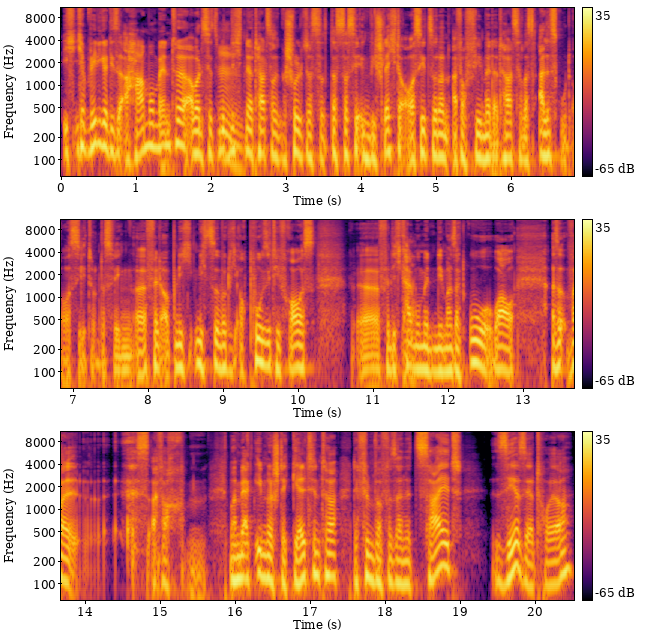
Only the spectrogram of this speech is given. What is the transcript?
ich, ich habe weniger diese Aha-Momente, aber das ist jetzt mit Hm. nicht in der Tatsache geschuldet, dass, dass das hier irgendwie schlechter aussieht, sondern einfach viel mehr der Tatsache, dass alles gut aussieht. Und deswegen äh, fällt auch nicht, nicht so wirklich auch positiv raus, äh, finde ich kein Ja. Moment, in dem man sagt, oh, wow. Also, weil es ist einfach, mh, man merkt eben, da steckt Geld hinter. Der Film war für seine Zeit sehr, sehr teuer.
